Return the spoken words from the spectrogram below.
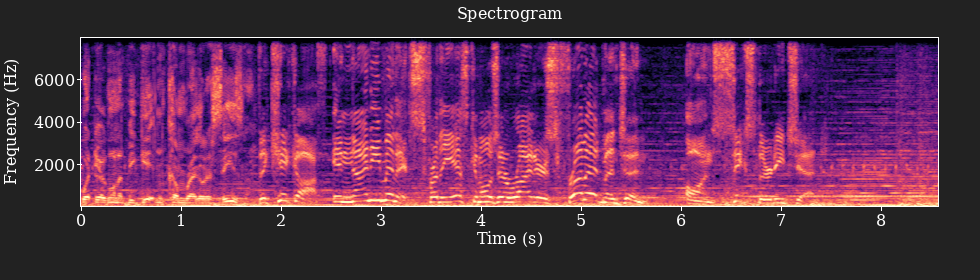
what they're going to be getting come regular season. The kickoff in 90 minutes for the Eskimos and Riders from Edmonton on 630 CHED.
